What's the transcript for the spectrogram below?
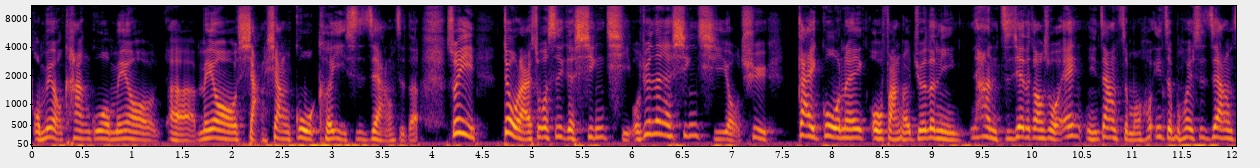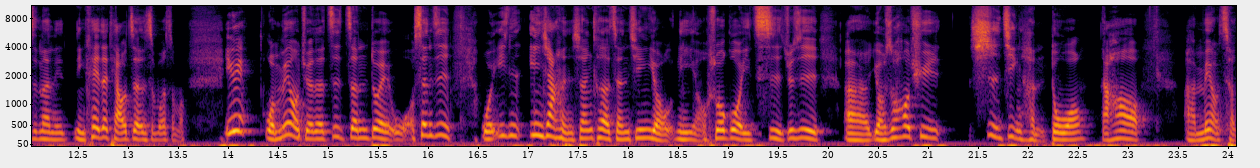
我没有看过，没有呃没有想象过可以是这样子的，所以对我来说是一个新奇。我觉得那个新奇有趣盖过那，我反而觉得你你很直接的告诉我，哎、你这样怎么会？你怎么会是这样子呢？你你可以再调整什么什么？因为我没有觉得是针对我，甚至我印印象很深刻，曾经有你有说过一次，就是呃有时候去试镜很多，然后。啊、没有成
